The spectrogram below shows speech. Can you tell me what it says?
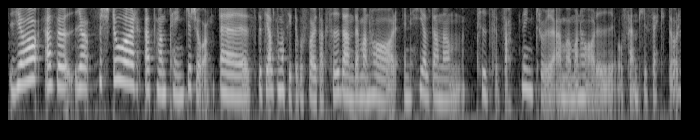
Ja, alltså jag förstår att man tänker så. Eh, speciellt när man sitter på företagssidan där man har en helt annan tidsuppfattning tror jag än vad man har i offentlig sektor.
